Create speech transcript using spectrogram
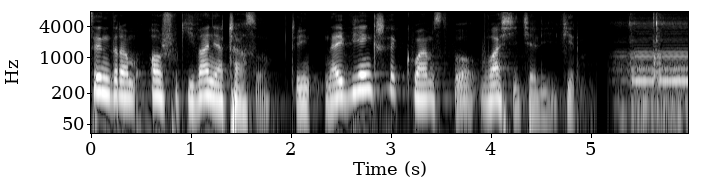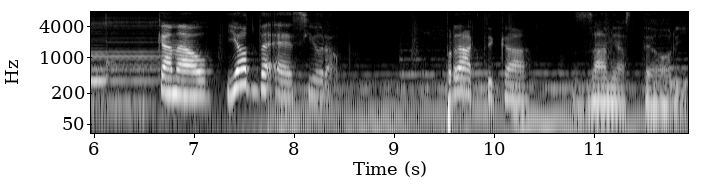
Syndrom oszukiwania czasu, czyli największe kłamstwo właścicieli firm. Kanał JBS Europe. Praktyka zamiast teorii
